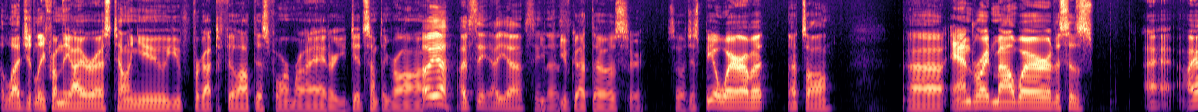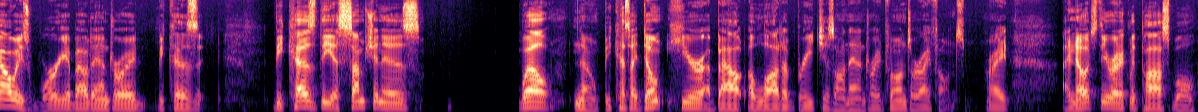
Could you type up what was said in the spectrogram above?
allegedly from the IRS, telling you you forgot to fill out this form right or you did something wrong. Oh yeah, I've seen. Uh, yeah, I've seen You've, those. you've got those. Sure. So just be aware of it. That's all. Uh, Android malware. This is. I, I always worry about Android because because the assumption is, well, no, because I don't hear about a lot of breaches on Android phones or iPhones. Right. I know it's theoretically possible,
